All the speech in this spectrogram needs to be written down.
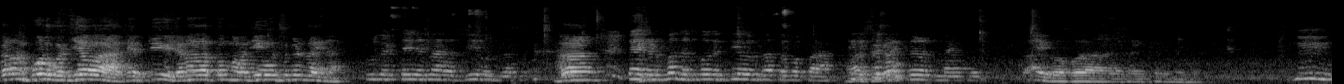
करा ना पोटभर जेवा. ते टीव्हीच्या नादात तुम्हाला जेवण सगळं जाईना. उलट त्याच्या नादात जेवण जातं. हा? त्याकडे बघत बघत जेवण जातं बाप्पा तिला असं का? सकाळी कळत नाही आपण काय बाबा काय खरं नाही बाबा. हम्म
